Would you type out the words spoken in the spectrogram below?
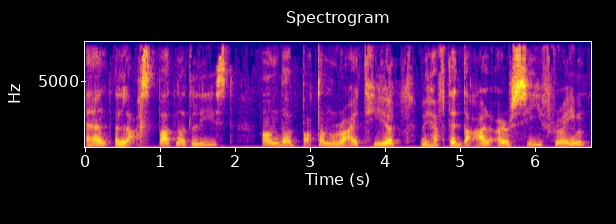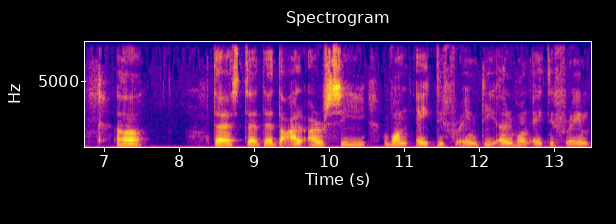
And last but not least on the bottom right here we have the DALRC frame. Uh, the, the, the DALRC 180 frame DL 180 frame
